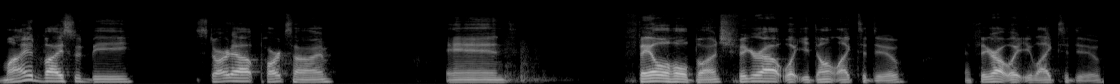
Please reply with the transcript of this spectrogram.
my advice would be start out part time and fail a whole bunch, figure out what you don't like to do, and figure out what you like to do,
